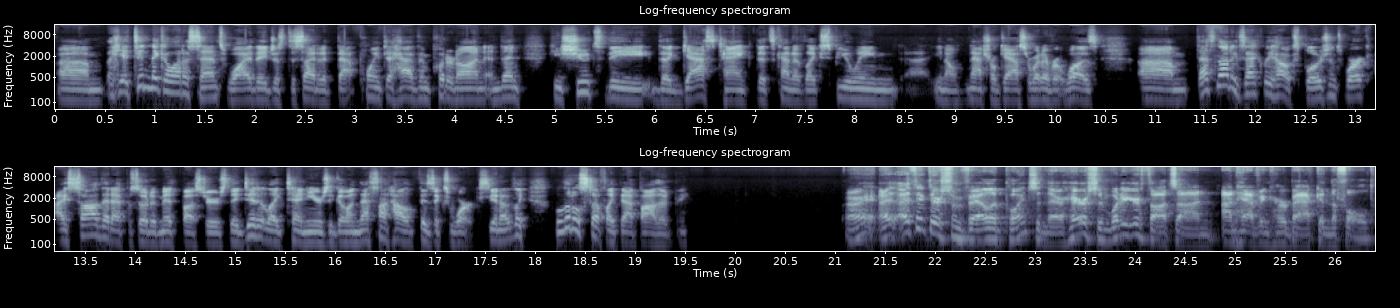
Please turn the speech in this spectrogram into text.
um, like it didn't make a lot of sense why they just decided at that point to have him put it on, and then he shoots the the gas tank that's kind of like spewing, uh, you know, natural gas or whatever it was. Um, that's not exactly how explosions work. I saw that episode of MythBusters. They did it like 10 years ago, and that's not how physics works. You know, like little stuff like that bothered me. All right. I, I think there's some valid points in there. Harrison, what are your thoughts on on having her back in the fold?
